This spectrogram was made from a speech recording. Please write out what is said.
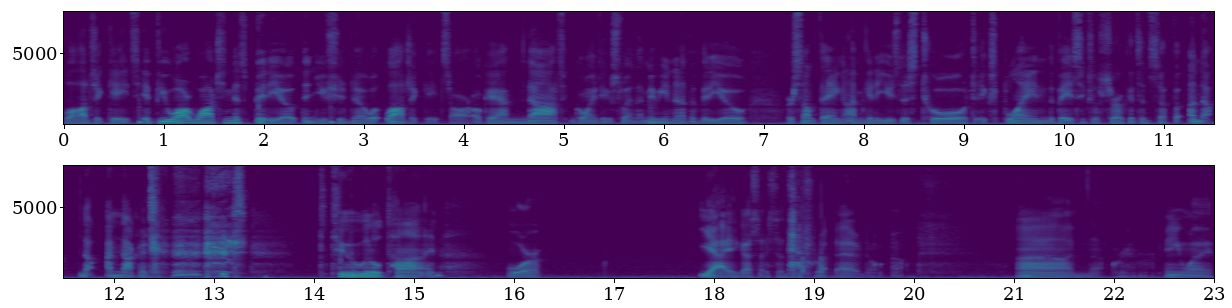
logic gates. If you are watching this video, then you should know what logic gates are. Okay, I'm not going to explain that. Maybe in another video or something, I'm going to use this tool to explain the basics of circuits and stuff. But uh, no, no, I'm not going to. Too little time. Or, yeah, I guess I said that right. I don't know. Uh, I'm not grammar. Anyway.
